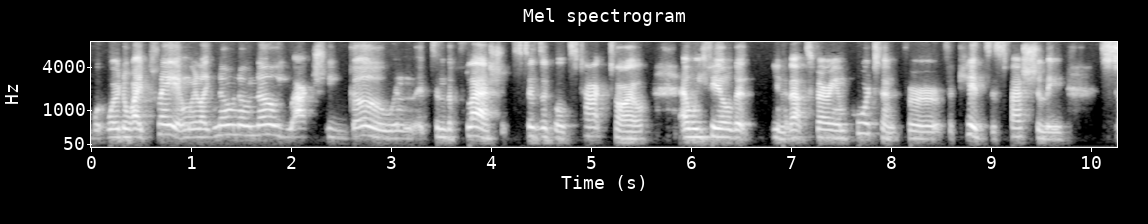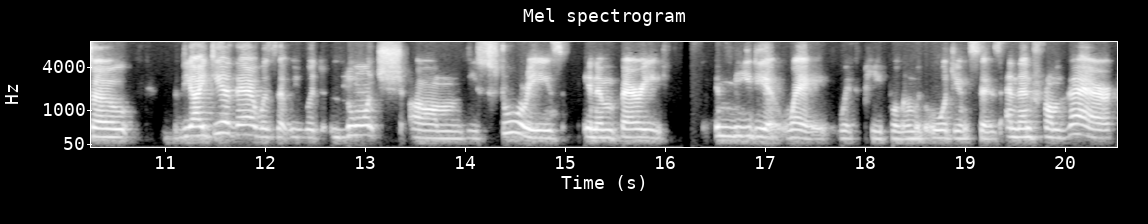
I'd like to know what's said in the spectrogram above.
where do i play and we're like no no no you actually go and it's in the flesh it's physical it's tactile and we feel that you know that's very important for for kids especially so the idea there was that we would launch um, these stories in a very immediate way with people and with audiences. And then from there,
